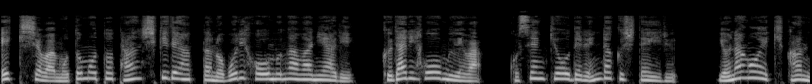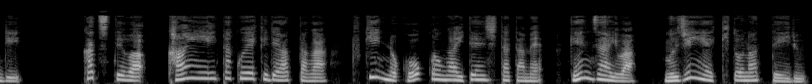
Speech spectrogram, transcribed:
駅舎はもともと単式であった上りホーム側にあり、下りホームへは古線橋で連絡している。米子駅管理。かつては簡易委託駅であったが、付近の高校が移転したため、現在は無人駅となっている。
